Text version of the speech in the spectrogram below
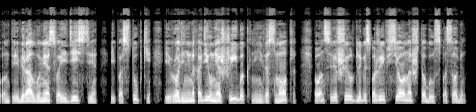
Он перебирал в уме свои действия и поступки, и вроде не находил ни ошибок, ни недосмотра. Он совершил для госпожи все, на что был способен.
